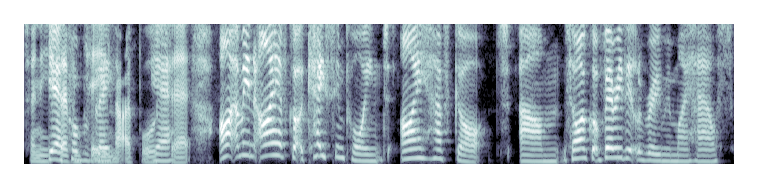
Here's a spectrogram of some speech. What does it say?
2017 probably. that I bought Yeah. it I, I mean, I have got a case in point. I have got, um, so I've got very little room in my house.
